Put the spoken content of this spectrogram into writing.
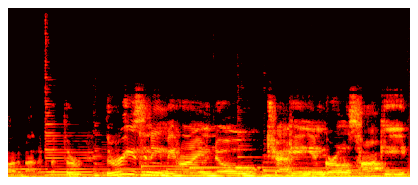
thought about it, but the, the reasoning behind no checking in girls' hockey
